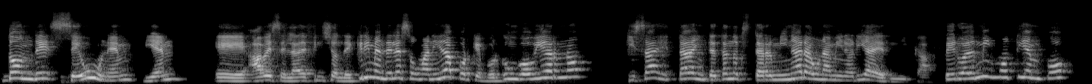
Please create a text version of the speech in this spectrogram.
donde se unen, bien, eh, a veces la definición de crimen de lesa humanidad, ¿por qué? Porque un gobierno quizás está intentando exterminar a una minoría étnica, pero al mismo tiempo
